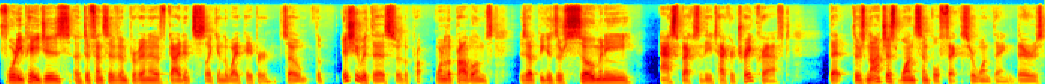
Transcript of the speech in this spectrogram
40 pages of defensive and preventive guidance, like in the white paper. So the issue with this, or the pro- one of the problems, is that because there's so many aspects of the attacker tradecraft, that there's not just one simple fix or one thing. There's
